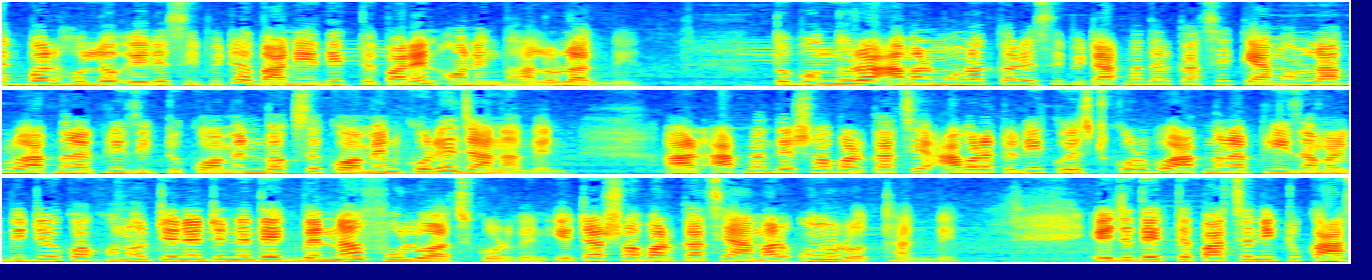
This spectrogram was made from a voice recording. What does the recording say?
একবার হলেও এই রেসিপিটা বানিয়ে দেখতে পারেন, অনেক ভালো লাগবে। তো বন্ধুরা, আমার মোনাক্কা রেসিপিটা আপনাদের কাছে কেমন লাগল আপনারা প্লিজ একটু কমেন্ট বক্সে কমেন্ট করে জানাবেন। আর আপনাদের সবার কাছে আবার একটা রিকোয়েস্ট করব, আপনারা প্লিজ আমার ভিডিও কখনও টেনে টেনে দেখবেন না ফুল ওয়াচ করবেন। এটা সবার কাছে আমার অনুরোধ থাকবে। এই যে দেখতে পাচ্ছেন একটু কাছ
